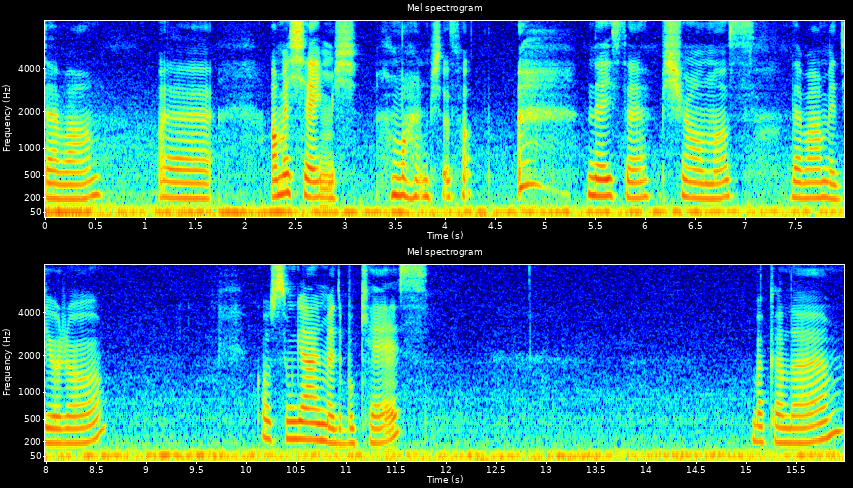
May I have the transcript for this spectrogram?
Devam. Ee, ama şeymiş. Varmış hesap. Neyse. Bir şey olmaz. Devam ediyorum. Kostüm gelmedi bu kez. Bakalım.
